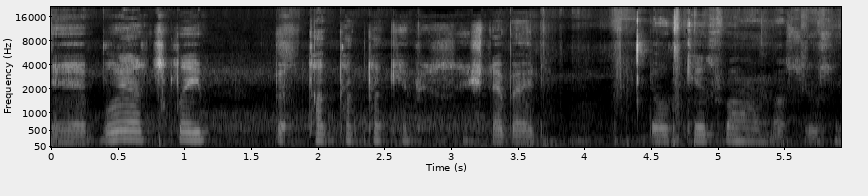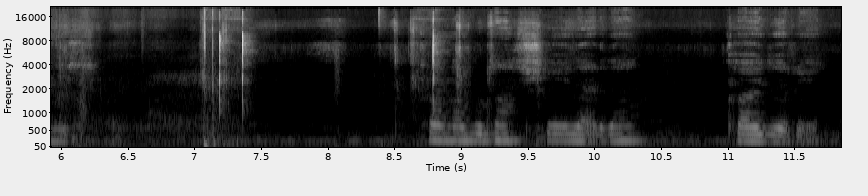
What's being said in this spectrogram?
Ee, buraya tıklayıp tak tak tak yapıyorsun işte böyle. Dört kez falan basıyorsunuz. Sonra buradan şeylerden kaydırıyor.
